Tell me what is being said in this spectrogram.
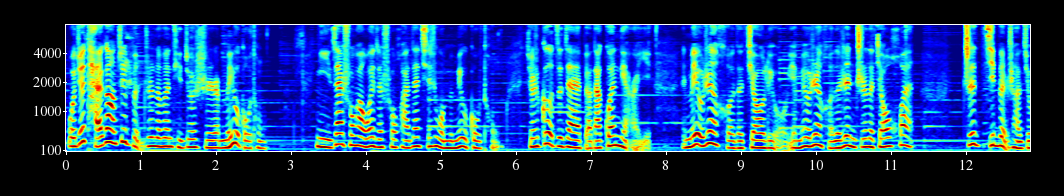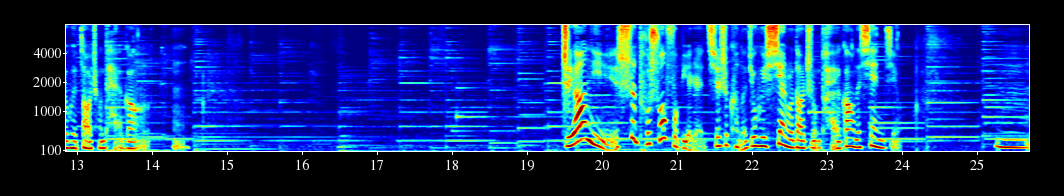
我觉得抬杠最本质的问题就是没有沟通。你在说话，我也在说话，但其实我们没有沟通，就是各自在表达观点而已，没有任何的交流，也没有任何的认知的交换，这基本上就会造成抬杠了。嗯，只要你试图说服别人，其实可能就会陷入到这种抬杠的陷阱。嗯。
